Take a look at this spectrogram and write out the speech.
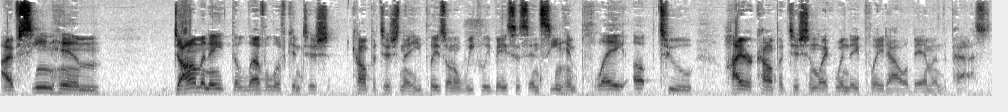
I've seen him dominate the level of competition that he plays on a weekly basis and seen him play up to higher competition like when they played Alabama in the past.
